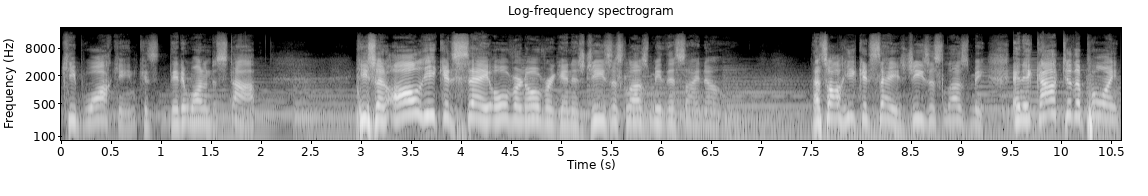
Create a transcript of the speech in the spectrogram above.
keep walking because they didn't want him to stop. He said all he could say over and over again is, Jesus loves me, this I know. That's all he could say is Jesus loves me. And it got to the point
